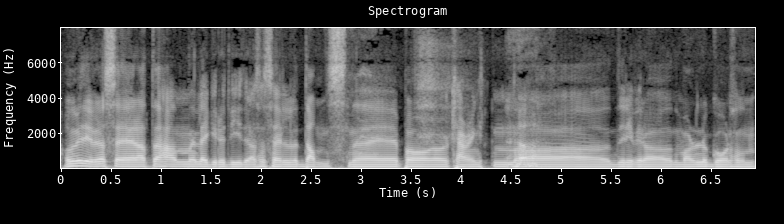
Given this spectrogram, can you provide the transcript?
Og når vi driver og ser at han legger ut videoer av seg selv dansende på Carrington og driver og Var det går noe sånn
